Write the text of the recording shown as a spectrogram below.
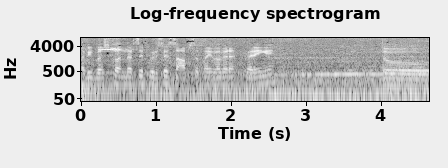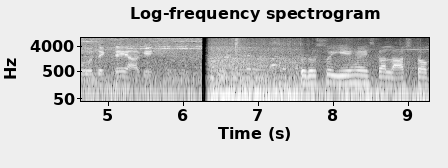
अभी बस को अंदर से फिर से साफ़ सफ़ाई वगैरह करेंगे। तो देखते हैं आगे। तो दोस्तों ये है इसका लास्ट स्टॉप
